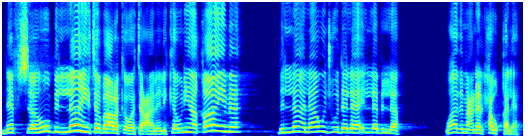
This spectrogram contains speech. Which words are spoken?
نفسه بالله تبارك وتعالى لكونها قائمة بالله لا وجود لها إلا بالله وهذا معنى الحوقله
